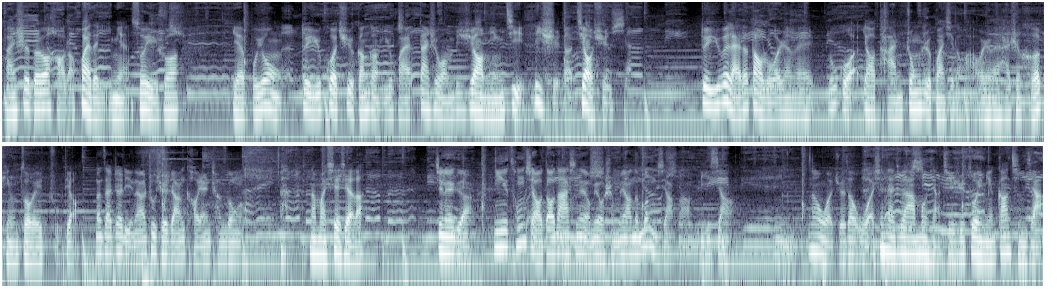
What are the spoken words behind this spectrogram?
凡事都有好的坏的一面，所以说也不用对于过去耿耿于怀，但是我们必须要铭记历史的教训。对于未来的道路，我认为如果要谈中日关系的话，我认为还是和平作为主调。那在这里呢，祝学长考研成功了。那么谢谢了。金雷哥，你从小到大现在有没有什么样的梦想啊、理想？嗯，那我觉得我现在最大的梦想其实是做一名钢琴家，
